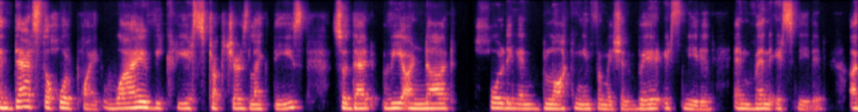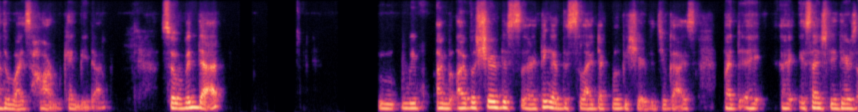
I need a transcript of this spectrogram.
And that's the whole point, why we create structures like these, so that we are not holding and blocking information where it's needed and when it's needed. Otherwise, harm can be done. So with that, we I, I will share this. I think this slide deck will be shared with you guys. But uh, Uh, essentially, there's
